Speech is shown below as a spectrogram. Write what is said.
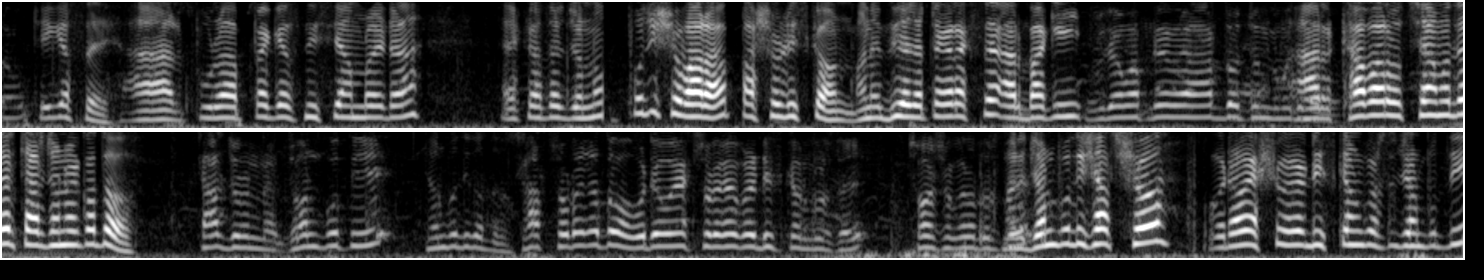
দাও ঠিক আছে আর পুরা প্যাকেজ নিচ্ছি আমরা এটা এক রাতের জন্য। পঁচিশশো ভাড়া পাঁচশো ডিসকাউন্ট মানে দুই হাজার টাকা রাখছে আর বাকি আর খাবার হচ্ছে আমাদের চারজনের কত? চার জনের না জনপ্রতি জনপ্রতি কত? সাতশো টাকা তো ওটাও একশো টাকা করে ডিসকাউন্ট করছে। ছয়শো করে ধরছে। মানে সাতশো ওটাও একশো টাকা ডিসকাউন্ট করছে জনপ্রতি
